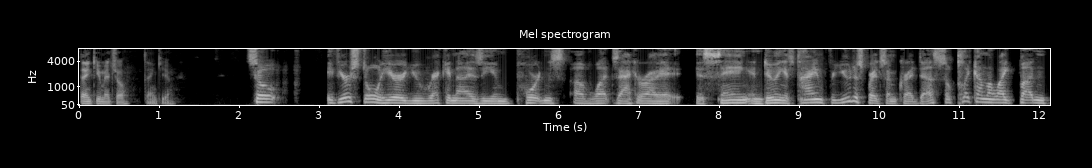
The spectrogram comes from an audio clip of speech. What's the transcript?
Thank you, Mitchell. Thank you. So, if you're still here, you recognize the importance of what Zachariah is saying and doing. It's time for you to spread some cred dust. So, click on the like button,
